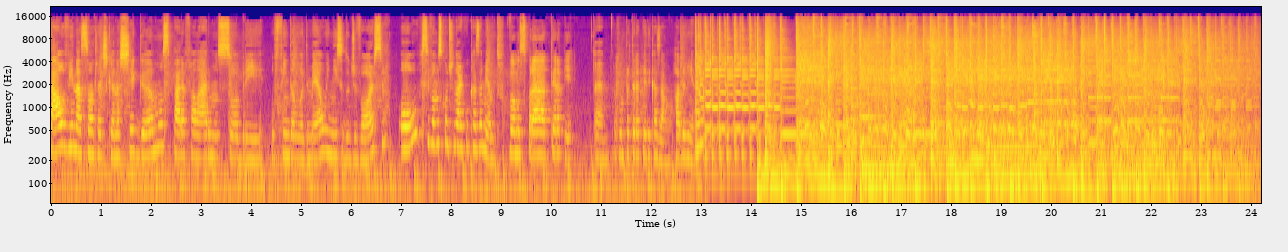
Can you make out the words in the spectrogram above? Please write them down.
Salve nação atleticana! Chegamos para falarmos sobre o fim da lua de mel, o início do divórcio, ou se vamos continuar com o casamento. Vamos pra terapia. É, vou pra terapia de casal. Roda a vinheta.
